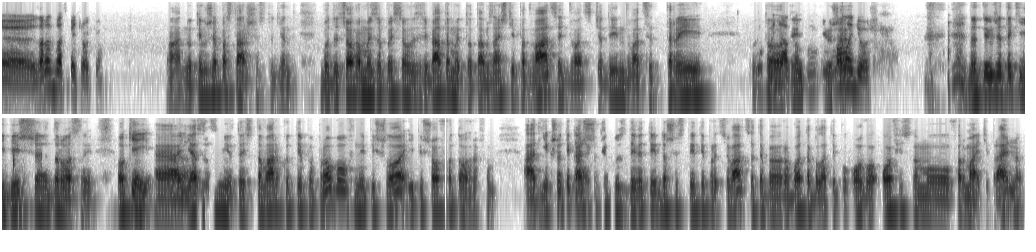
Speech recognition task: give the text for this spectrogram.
Е, зараз 25 років. А, ну ти вже постарший студент. Бо до цього ми записували з ребятами, то там, знаєш, типа 20, 21, 23. Ну, то понятно, ти, вже, молодіж. ну, ти вже такий більш е, дорослий. Окей, е, Ну, да. я зрозумів. Тобто товарку ти попробував, не пішло і пішов фотографом. А якщо ти кажеш, Так. що типу з 9 до 6 ти працював, це тебе робота була типу в офісному форматі, правильно?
